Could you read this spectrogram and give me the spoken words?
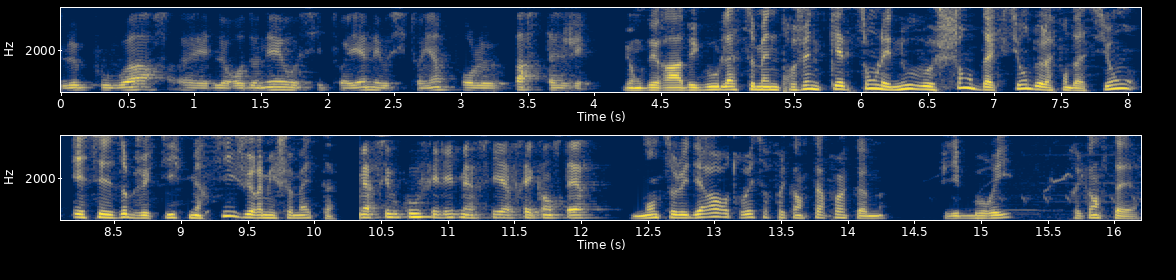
le pouvoir et de le redonner aux citoyennes et aux citoyens pour le partager. Et on verra avec vous la semaine prochaine quels sont les nouveaux champs d'action de la Fondation et ses objectifs. Merci Jérémy Chomette. Merci beaucoup Philippe, merci à Fréquence Terre. Monde solidaire à retrouver sur fréquenceterre.com. Philippe Bourri, Fréquence Terre.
